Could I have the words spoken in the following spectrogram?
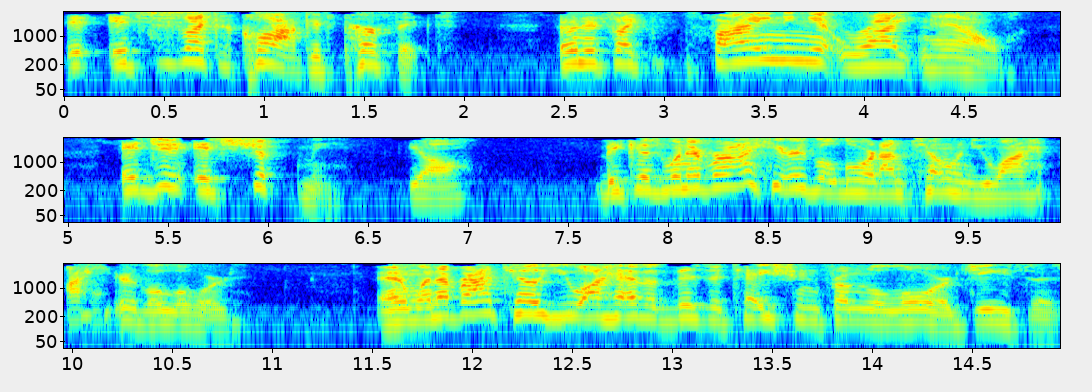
it, it's just like a clock. It's perfect. And it's like finding it right now. It just, it shook me, y'all. Because whenever I hear the Lord, I'm telling you, I, I hear the Lord. And whenever I tell you I have a visitation from the Lord Jesus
